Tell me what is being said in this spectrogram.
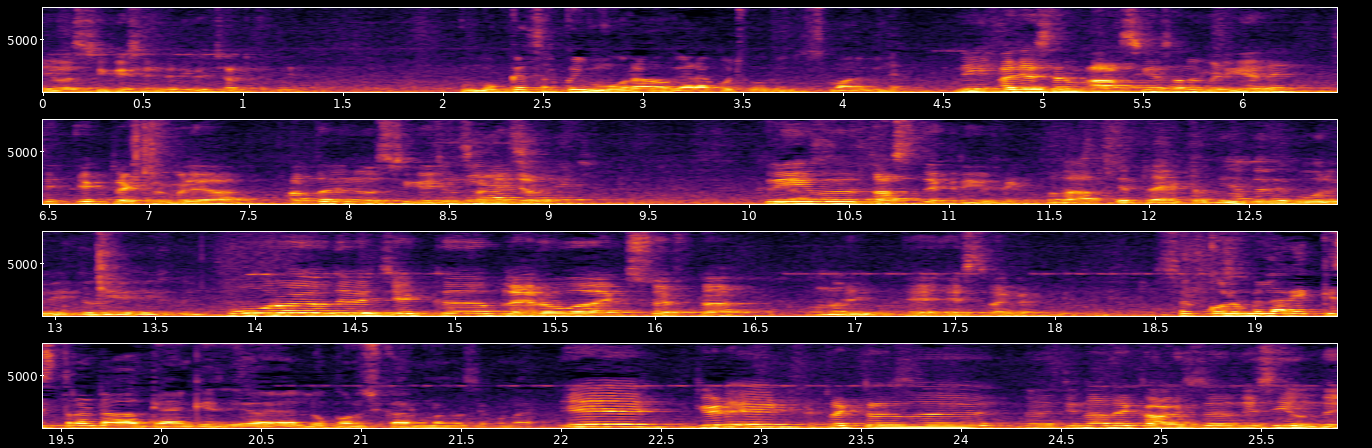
ਇਨਵੈਸਟੀਗੇਸ਼ਨ ਜਿਹੜੀ ਉਹ ਚੱਲ ਰਹੀ ਹੈ। ਮੌਕੇ ਸਰ ਕੋਈ ਮੋਹਰਾਂ ਵਗੈਰਾ ਕੁਝ ਹੋਰ ਵੀ ਸਮਾਨ ਮਿਲਿਆ? ਨਹੀਂ ਅਜੇ ਸਿਰਫ ਆਰਸੀਆਂ ਸਾਨੂੰ ਮਿਲੀਆਂ ਨੇ ਤੇ ਇੱਕ ਟਰੈਕਟਰ ਮਿਲਿਆ। ਫਰਦਰ ਇਨਵੈਸਟੀਗੇਸ਼ਨ ਸਾਡੀ ਚੱਲ ਰਹੀ ਹੈ ਕਰੀਬ 10 ਦੇ ਕਰੀਬ ਹੈ ਪਰ ਆਪਸੇ ਟਰੈਕਟਰ ਦੀਆਂ ਕੋਈ ਹੋਰ ਵਹੀਕਲ ਵੀ ਇਹ ਕੋਈ? ਹੋਰ ਉਹਦੇ ਵਿੱਚ ਇੱਕ ਬਲੈਰੋ ਆ ਇੱਕ ਸਵਿਫਟ ਆ। ਉਹਨਾਂ ਦੀ ਇਹ ਇਸ ਤਰ੍ਹਾਂ ਕਰਕੇ। ਸਰ ਕੁੱਲ ਮਿਲਾ ਕੇ ਕਿਸ ਤਰ੍ਹਾਂ ਦਾ ਗੈਂਗ ਇਹ, ਲੋਕਾਂ ਨੂੰ ਸ਼ਿਕਾਰ ਬਣਾਉਂਦਾ ਸੀ ਆਪਣਾ? ਇਹ ਜਿਹੜੇ ਟਰੈਕਟਰਸ ਜਿਨ੍ਹਾਂ ਦੇ ਕਾਗਜ਼ ਨਹੀਂ ਸੀ ਹੁੰਦੇ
